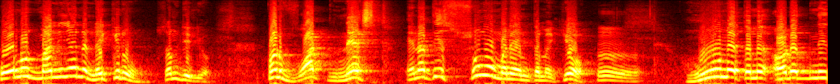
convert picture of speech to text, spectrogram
હોનું જ માની જાય ને નકરું સમજી લ્યો. પણ વોટ નેક્સ્ટ એનાથી શું મને એમ તમે કયો હું ને તમે અડદની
